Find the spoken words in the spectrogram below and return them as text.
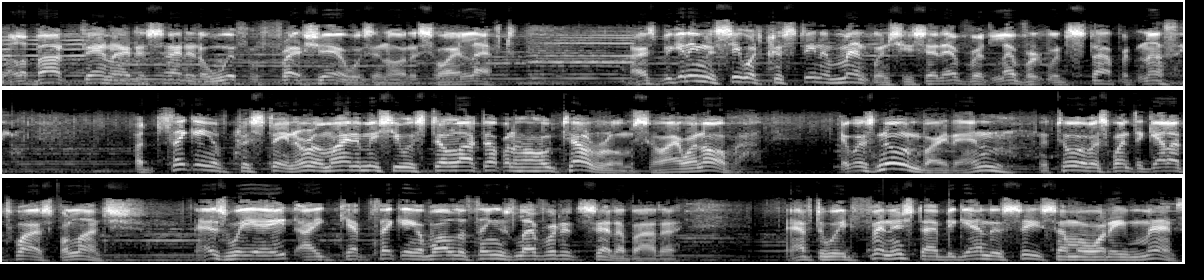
Well, about then, I decided a whiff of fresh air was in order, so I left. I was beginning to see what Christina meant when she said Everett Leverett would stop at nothing. But thinking of Christina reminded me she was still locked up in her hotel room, so I went over. It was noon by then. The two of us went to Galatoire's for lunch. As we ate, I kept thinking of all the things Leverett had said about her. After we'd finished, I began to see some of what he meant.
